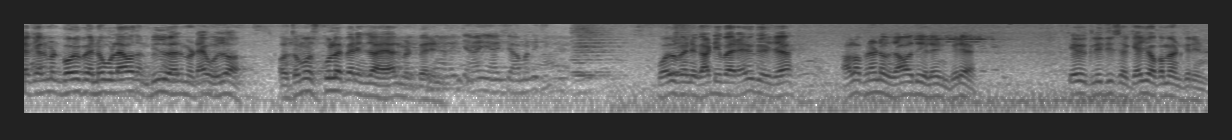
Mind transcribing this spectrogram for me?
એક હેલ્મેટ બોબીભાઈ નવું લાવ્યો હતો ને બીજું હેલ્મેટ આવ્યું જો. હવે તમે સ્કૂલે પહેરીને જાય હેલ્મેટ પહેરીને. બોબીભાઈની ગાડી બહાર આવી ગઈ છે. હાલો ફ્રેન્ડો જવા દઈએ લઈને ઘરે. કેવી લીધી છે? કહેજો કમેન્ટ કરીને.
